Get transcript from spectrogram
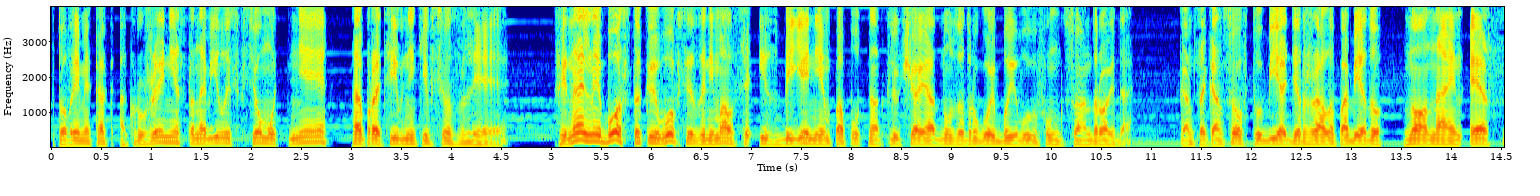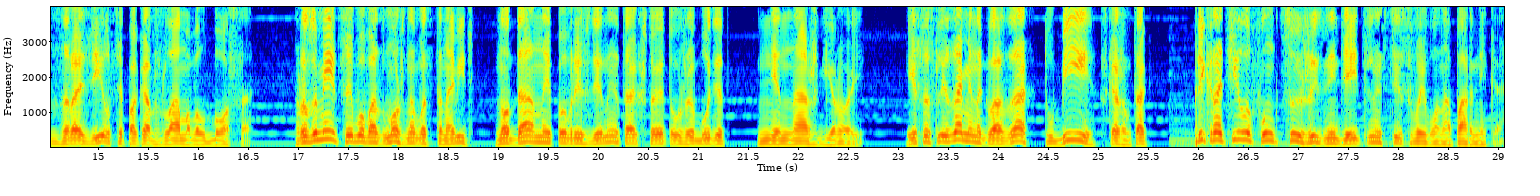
в то время как окружение становилось все мутнее, а противники все злее. Финальный босс так и вовсе занимался избиением, попутно отключая одну за другой боевую функцию андроида — конце концов, Туби одержала победу, но 9S заразился, пока взламывал босса. Разумеется, его возможно восстановить, но данные повреждены, так что это уже будет не наш герой. И со слезами на глазах Туби, скажем так, прекратила функцию жизнедеятельности своего напарника.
